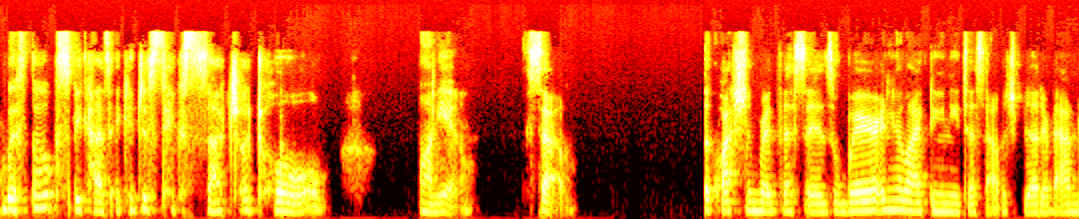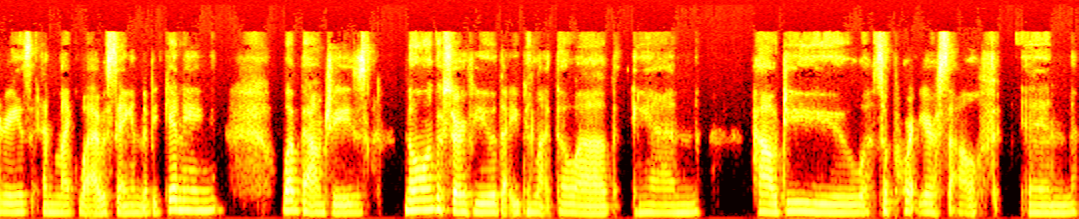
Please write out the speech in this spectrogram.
with folks because it could just take such a toll on you. So the question with this is where in your life do you need to establish better boundaries? And like what I was saying in the beginning, what boundaries no longer serve you that you can let go of? And how do you support yourself in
